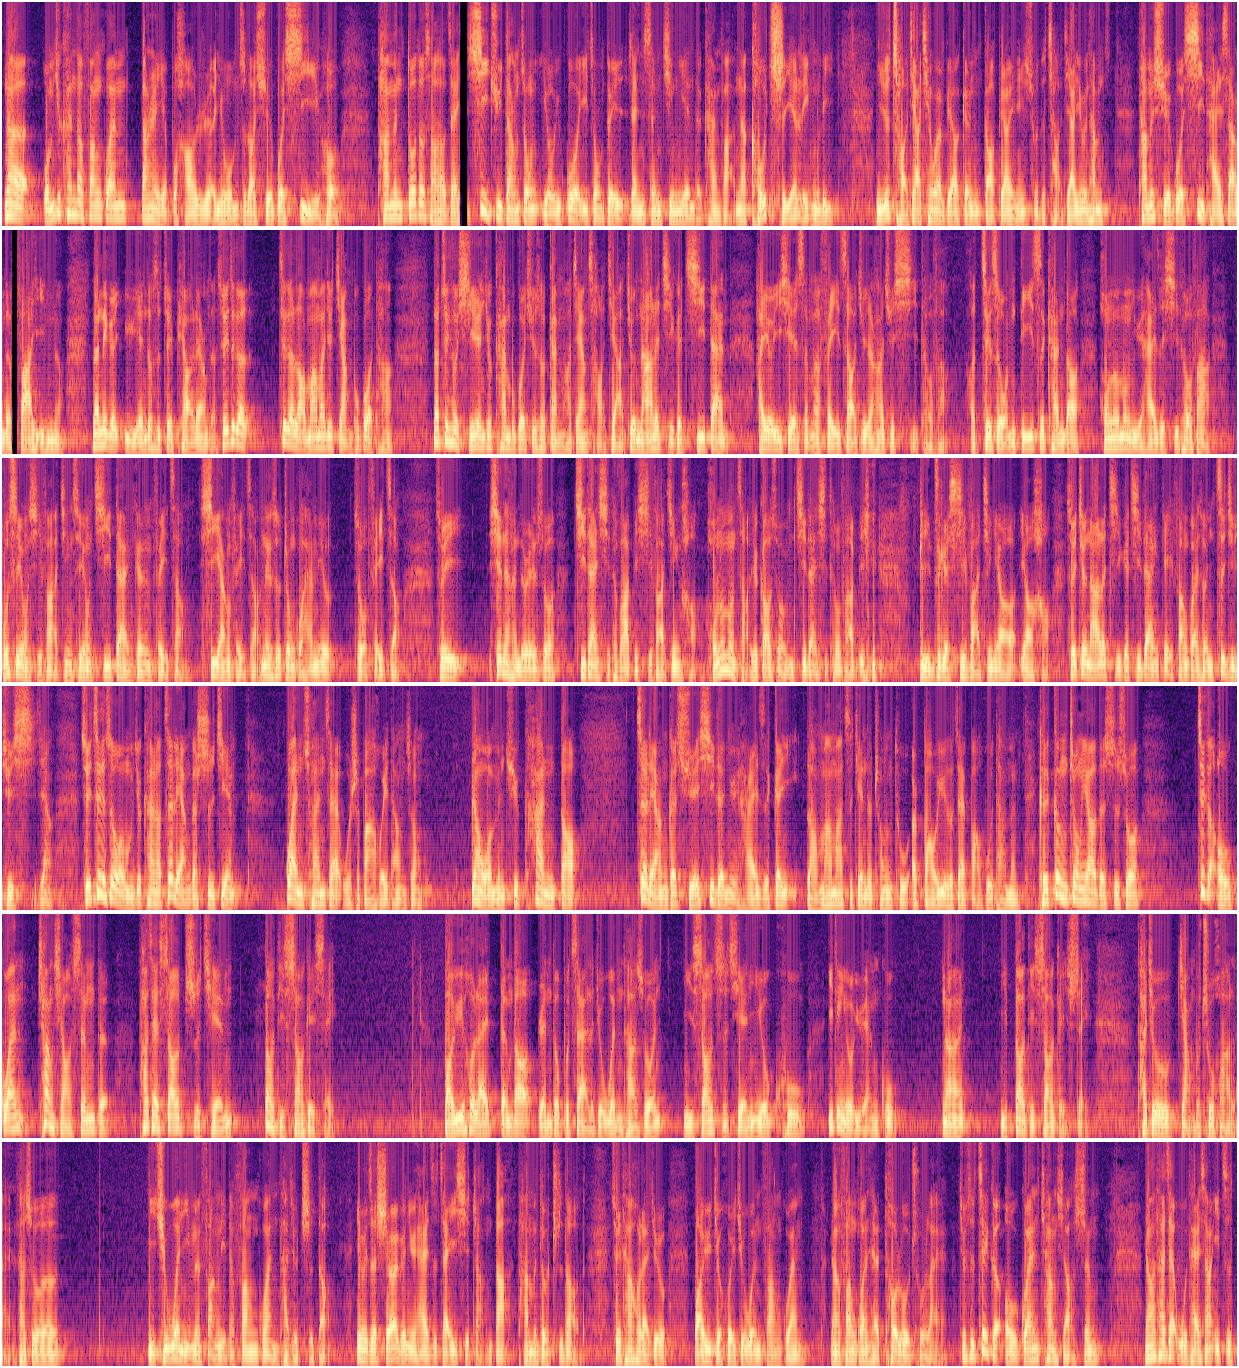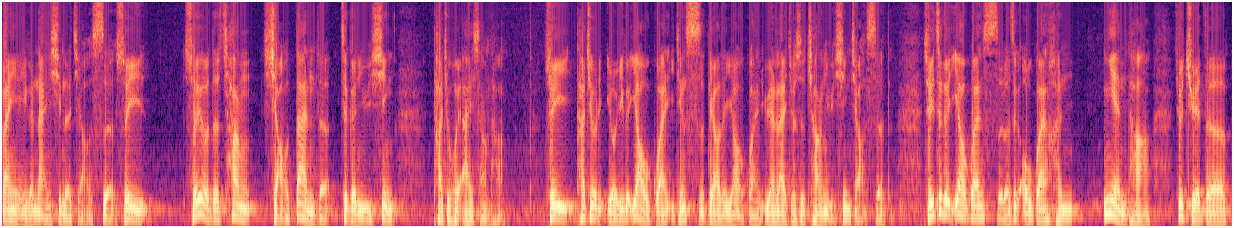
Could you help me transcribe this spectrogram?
那我们就看到方官当然也不好惹，因为我们知道学过戏以后，他们多多少少在戏剧当中有过一种对人生经验的看法，那口齿也伶俐。你就吵架千万不要跟搞表演艺术的吵架，因为他们他们学过戏台上的发音呢，那那个语言都是最漂亮的，所以这个这个老妈妈就讲不过他，那最后袭人就看不过去，说干嘛这样吵架？就拿了几个鸡蛋，还有一些什么肥皂，就让他去洗头发。好，这是我们第一次看到《红楼梦》女孩子洗头发不是用洗发精，是用鸡蛋跟肥皂，西洋肥皂。那个时候中国还没有做肥皂，所以。现在很多人说鸡蛋洗头发比洗发精好，《红楼梦》早就告诉我们鸡蛋洗头发比 比这个洗发精要要好，所以就拿了几个鸡蛋给方官说你自己去洗这样。所以这个时候我们就看到这两个事件贯穿在五十八回当中，让我们去看到这两个学戏的女孩子跟老妈妈之间的冲突，而宝玉都在保护他们。可是更重要的是说，这个偶官唱小生的，他在烧纸钱，到底烧给谁？宝玉后来等到人都不在了，就问他说：“你烧纸钱，你又哭，一定有缘故。那你到底烧给谁？”他就讲不出话来。他说：“你去问你们房里的方官，他就知道。因为这十二个女孩子在一起长大，他们都知道的。所以他后来就宝玉就回去问方官，然后方官才透露出来，就是这个偶官唱小生，然后他在舞台上一直扮演一个男性的角色，所以。”所有的唱小旦的这个女性，她就会爱上他，所以她就有一个药官，已经死掉的药官，原来就是唱女性角色的。所以这个药官死了，这个偶官很念他，就觉得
